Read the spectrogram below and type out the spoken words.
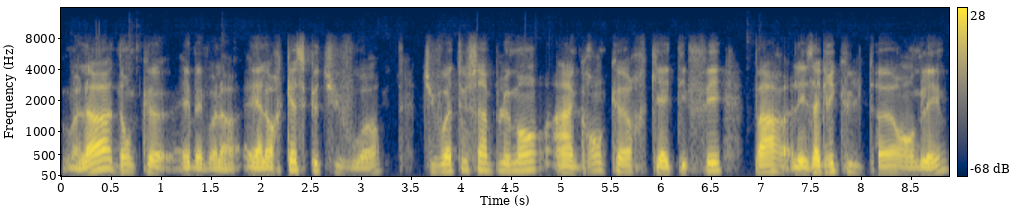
Voilà, donc, et euh, eh ben voilà. Et alors, qu'est-ce que tu vois? Tu vois tout simplement un grand cœur qui a été fait par les agriculteurs anglais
